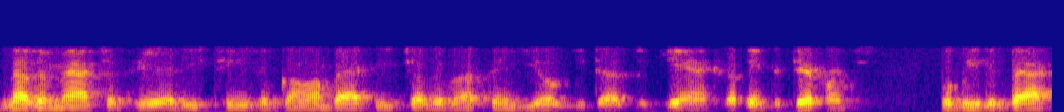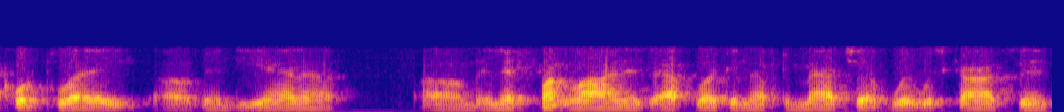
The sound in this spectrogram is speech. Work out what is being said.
Another matchup here. These teams have gone back to each other, but I think Yogi does again because I think the difference will be the backcourt play of Indiana, um, and their front line is athletic enough to match up with Wisconsin,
